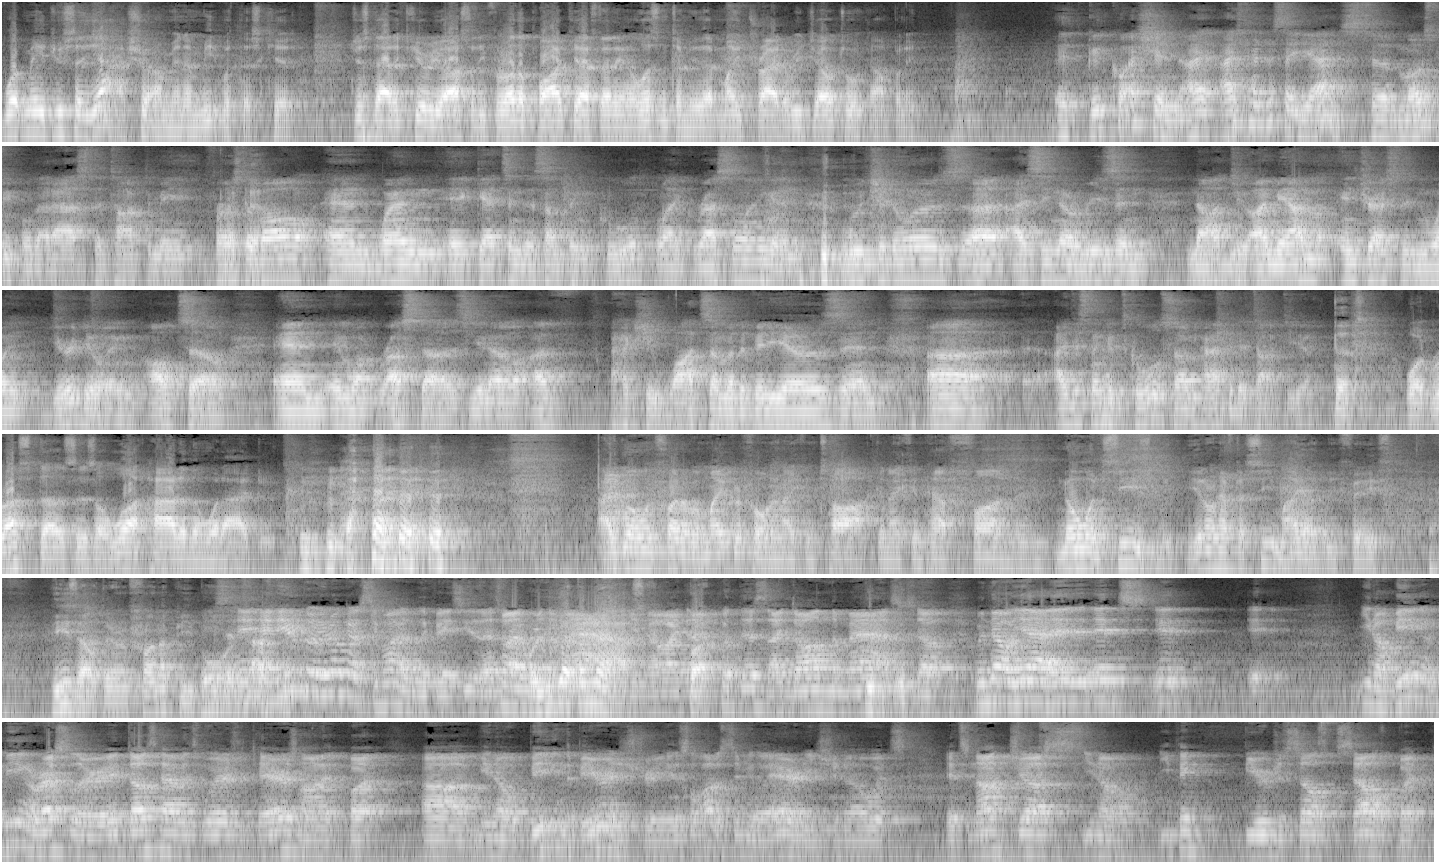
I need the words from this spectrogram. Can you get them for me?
what made you say, yeah, sure, I'm gonna meet with this kid? Just out of curiosity for other podcasts that are gonna listen to me that might try to reach out to a company. Good question. I, I tend to say yes to most people that ask to talk to me, first of all. And when it gets into something cool like wrestling and luchadors, uh, I see no reason not to. I mean, I'm interested in what you're doing also and in what Russ does. You know, I've actually watched some of the videos and uh, I just think it's cool, so I'm happy to talk to you. That's what Russ does is a lot harder than what I do. I go in front of a microphone and I can talk and I can have fun and no one sees me. You don't have to see my ugly face. He's out there in front of people. And, and- and you, don't- you don't gotta see my ugly face either. That's why I wear Well, you the, got the mask, mask, You know, I, I put this, I don the mask. so, but no, yeah, it, it's it, it. You know, being being a wrestler, it does have its wears and tears on it. But um, you know, being in the beer industry, there's a lot of similarities. You know, it's it's not just you know you think beer just sells itself, but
